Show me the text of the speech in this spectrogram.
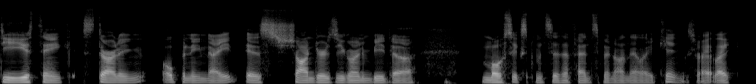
do you think starting opening night is Sean Durzi going to be the most expensive defenseman on the LA Kings? Right? Like,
